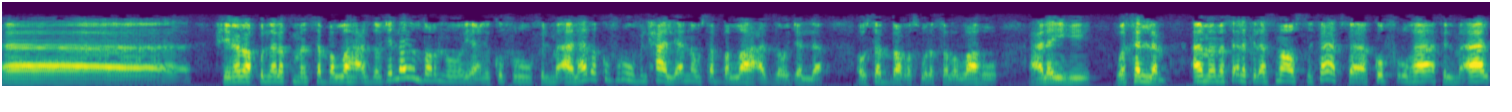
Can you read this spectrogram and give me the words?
آه، حينما قلنا لكم من سب الله عز وجل لا ينظر أنه يعني كفره في المآل هذا كفره في الحال لأنه سب الله عز وجل أو سب الرسول صلى الله عليه وسلم. أما مسألة الأسماء والصفات فكفرها في المآل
